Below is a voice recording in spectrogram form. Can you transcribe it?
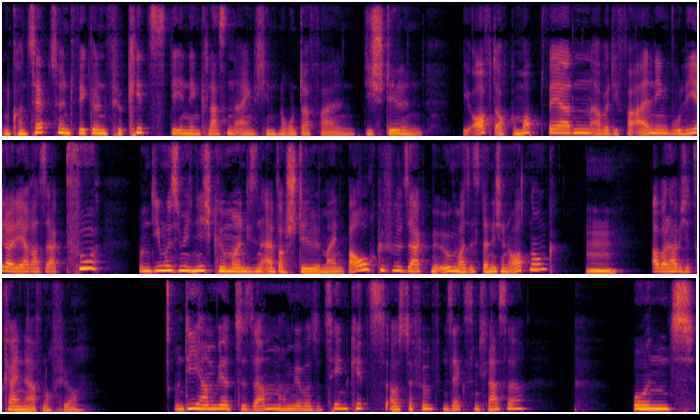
ein Konzept zu entwickeln für Kids, die in den Klassen eigentlich hinten runterfallen, die stillen, die oft auch gemobbt werden, aber die vor allen Dingen, wo jeder Lehrer sagt, puh, um die muss ich mich nicht kümmern, die sind einfach still. Mein Bauchgefühl sagt mir, irgendwas ist da nicht in Ordnung, mhm. aber da habe ich jetzt keinen Nerv noch für. Und die haben wir zusammen, haben wir immer so zehn Kids aus der fünften, sechsten Klasse. Und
